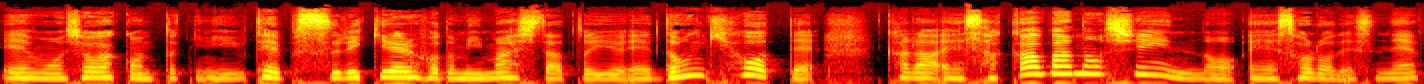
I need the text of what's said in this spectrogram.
えもう小学校の時にテープ擦り切れるほど見ましたという、えドンキホーテから、え酒場のシーンの、えソロですね。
